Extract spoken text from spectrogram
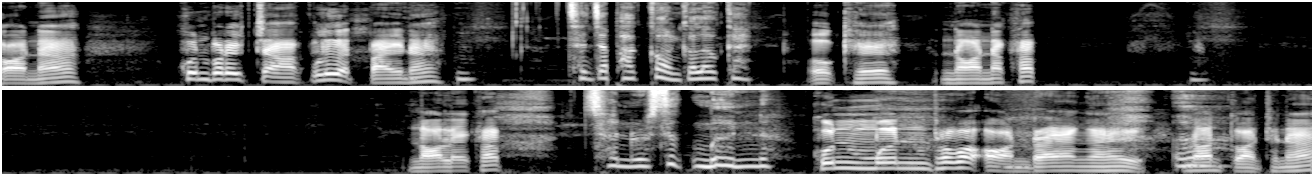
ก่อนนะ คุณบริจาคเลือดไปนะ ฉันจะพักก่อนก็แล้วกัน โอเค นอนนะครับ นอนเลยครับ ฉันรู้สึกมึน คุณมึนเพราะว่าอ่อนแรงไง นอนก่อนเถอะนะ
